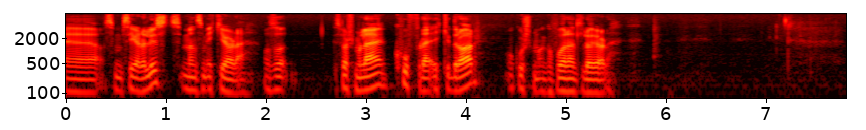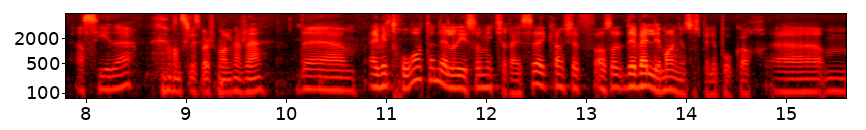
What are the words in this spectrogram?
eh, som sikkert har lyst, men som ikke gjør det. Og så Spørsmålet er hvorfor de ikke drar, og hvordan man kan få det til å gjøre det. Ja, si det. Vanskelig spørsmål, kanskje. det. Jeg vil tro at en del av de som ikke reiser, kanskje altså, Det er veldig mange som spiller poker. eh, mm,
